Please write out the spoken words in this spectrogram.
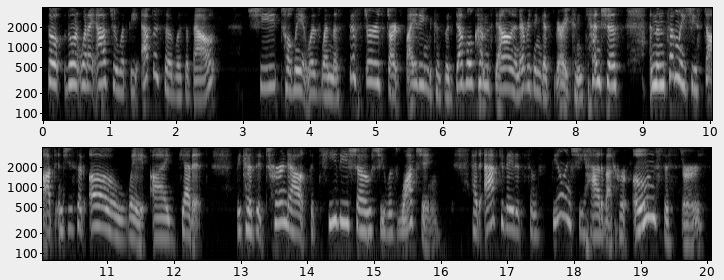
So when I asked her what the episode was about, she told me it was when the sisters start fighting because the devil comes down and everything gets very contentious. And then suddenly she stopped and she said, Oh, wait, I get it. Because it turned out the TV show she was watching had activated some feelings she had about her own sisters.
